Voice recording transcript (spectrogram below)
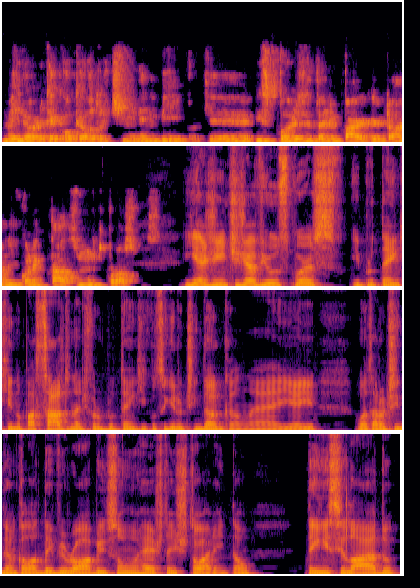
melhor do que qualquer outro time da NBA, porque Spurs e Tony Parker estão ali conectados muito próximos. E a gente já viu os Spurs ir pro tank no passado, né? Eles foram pro tank e conseguiram o Tim Duncan, né? E aí botaram o Tim Duncan lá do Dave Robinson, o resto é história. Então, tem esse lado.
